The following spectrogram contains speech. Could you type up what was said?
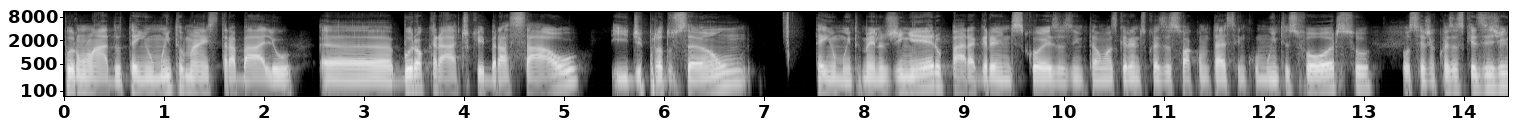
por um lado, tenho muito mais trabalho uh, burocrático e braçal e de produção tenho muito menos dinheiro para grandes coisas, então as grandes coisas só acontecem com muito esforço, ou seja, coisas que exigem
